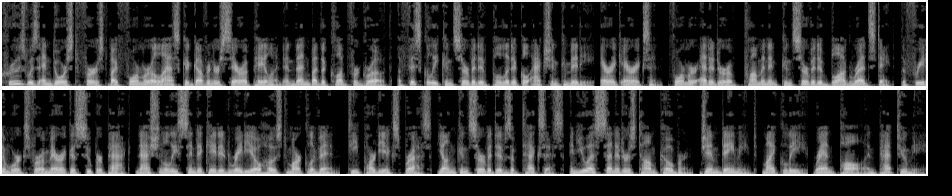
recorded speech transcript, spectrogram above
Cruz was endorsed first by former Alaska Governor Sarah Palin and then by the Club for Growth, a fiscally conservative political action committee. Erick Erickson, former editor of prominent conservative blog Red State, the FreedomWorks for America Super PAC, nationally syndicated radio host Mark Levin, Tea Party Express, Young Conservatives of Texas, and U.S. Senators Tom Coburn, Jim DeMint, Mike Lee, Rand Paul, and Pat Toomey.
